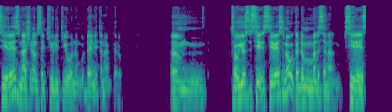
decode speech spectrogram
serious national security የሆነ ጉዳይ ነው የተናገረው። ሰውየው serious ነው። ቅድም መልሰናል፣ serious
